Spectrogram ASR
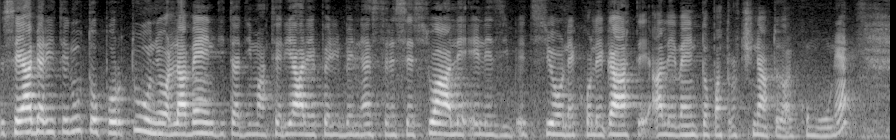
se abbia ritenuto opportuno la vendita di materiale per il benessere sessuale e l'esibizione collegate all'evento patrocinato dal Comune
